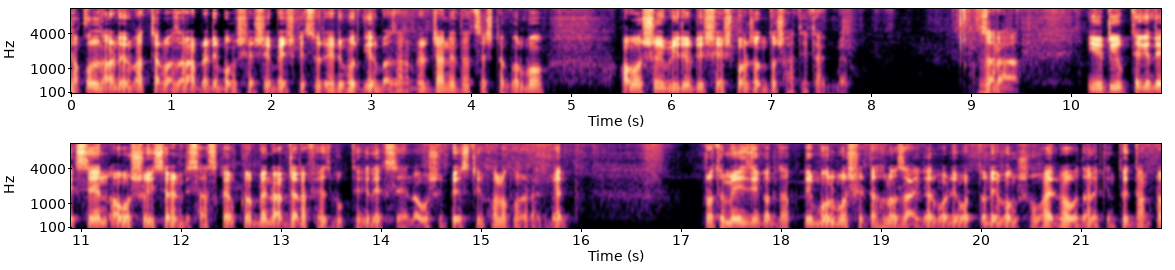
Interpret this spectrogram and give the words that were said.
সকল ধরনের বাচ্চার বাজার আপডেট এবং শেষে বেশ কিছু রেডি মুরগির বাজার আপডেট জানিয়ে দেওয়ার চেষ্টা করব। অবশ্যই ভিডিওটি শেষ পর্যন্ত সাথী থাকবেন। যারা ইউটিউব থেকে দেখছেন, অবশ্যই চ্যানেলটি সাবস্ক্রাইব করবেন আর যারা ফেসবুক থেকে দেখছেন, অবশ্যই পেজটি ফলো করে রাখবেন। প্রথমেই যে কথাটি বলব, সেটা হলো জায়গার পরিবর্তন এবং সময়ের ব্যবধানে কিন্তু এই দামটা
